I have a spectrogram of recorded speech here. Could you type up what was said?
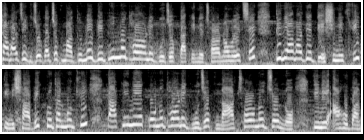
সামাজিক যোগাযোগ মাধ্যমে বিভিন্ন ধরনের গুজব তাকে নিয়ে ছড়ানো হয়েছে। তিনি আমাদের দেশনেত্রী, তিনি সাবেক প্রধানমন্ত্রী, তাকে নিয়ে কোনো ধরনের গুজব না ছড়ানোর জন্য তিনি আহ্বান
